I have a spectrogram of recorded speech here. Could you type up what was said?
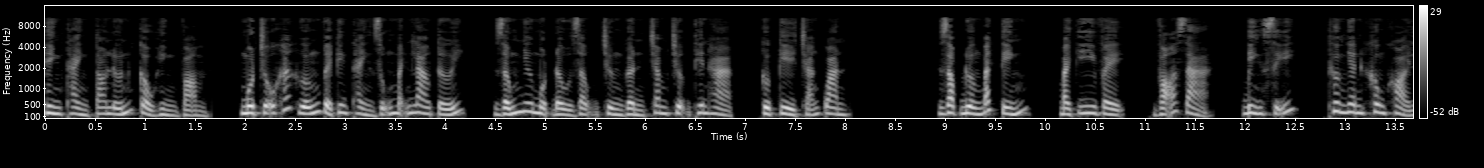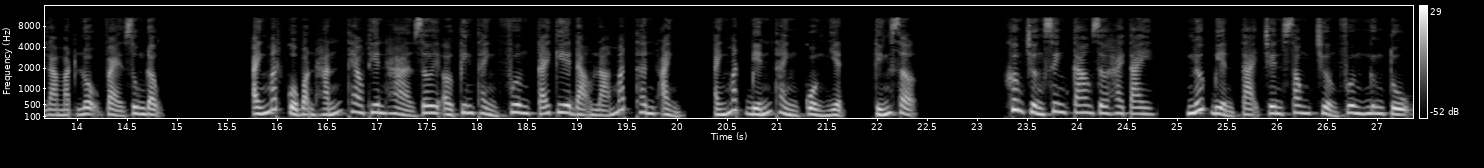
hình thành to lớn cầu hình vòm. Một chỗ khác hướng về kinh thành dũng mãnh lao tới, giống như một đầu rộng chừng gần trăm trượng thiên hà, cực kỳ tráng quan. Dọc đường bách tính, bạch y vệ, võ giả, binh sĩ, thương nhân không khỏi là mặt lộ vẻ rung động ánh mắt của bọn hắn theo thiên hà rơi ở kinh thành phương cái kia đạo lá mắt thân ảnh ánh mắt biến thành cuồng nhiệt kính sợ khương trường sinh cao giơ hai tay nước biển tại trên song trường phương ngưng tụ,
